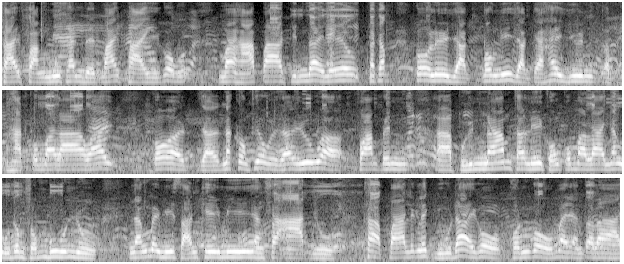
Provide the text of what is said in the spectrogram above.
ชายฝั่งมีคันเบ็ดไม้ไผ่ก็มาหาปลากินได้แล้วนะครับ ก็เลยอยากตรงนี้อยากจะให้ยืนกับหาดกมาลาไว้ ก็จะนักท่องเที่ยวจะได้รู้ว่าความเป็นอ่าผืนน้ำทะเลของกมาลายังอุดมสมบูรณ์อยู่ ยังไม่มีสารเคมียังสะอาดอยู่ ถ้าปลาเล็กๆ อยู่ได้ก็คนก็ไม่อันตราย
